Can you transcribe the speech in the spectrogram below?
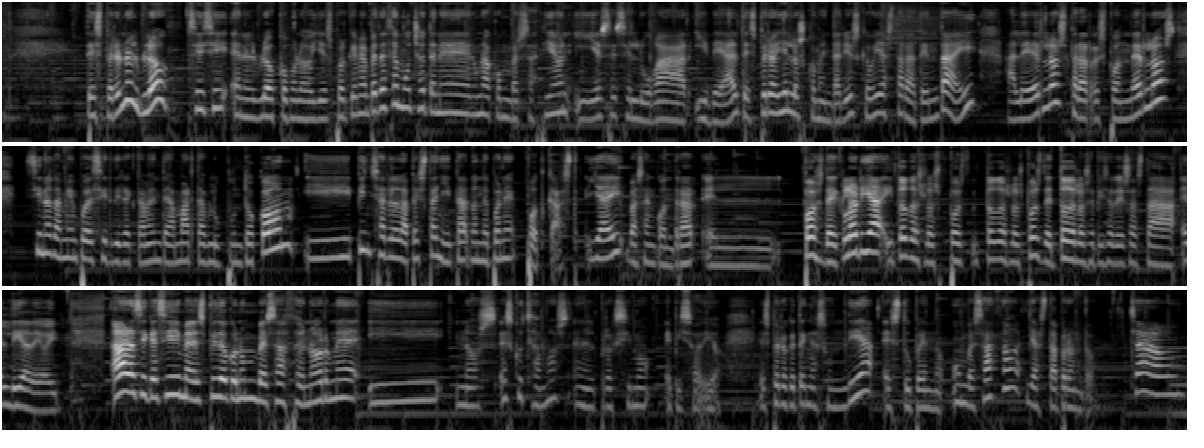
Te espero en el blog, sí, sí, en el blog como lo oyes, porque me apetece mucho tener una conversación y ese es el lugar ideal. Te espero ahí en los comentarios que voy a estar atenta ahí a leerlos para responderlos. Si no, también puedes ir directamente a martablue.com y pinchar en la pestañita donde pone podcast y ahí vas a encontrar el post de Gloria y todos los, post, todos los posts de todos los episodios hasta el día de hoy. Ahora sí que sí, me despido con un besazo enorme y nos escuchamos en el próximo episodio. Espero que tengas un día estupendo. Un besazo y hasta pronto. Chao.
